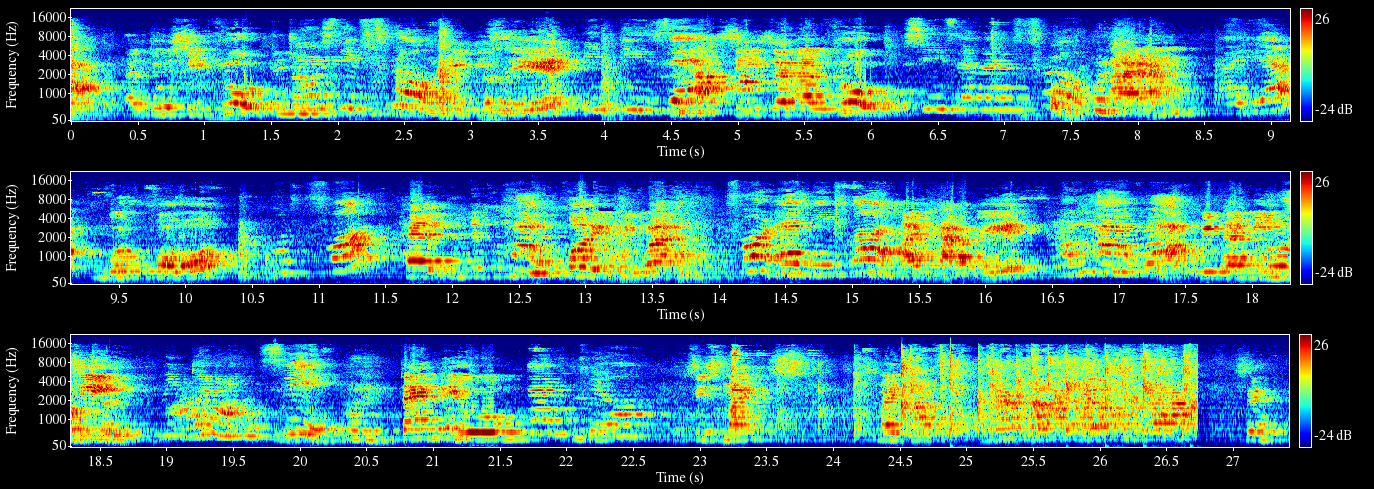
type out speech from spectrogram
am a juicy fruit. It is a seasonal fruit. I am good for health for everyone. For everyone. I have a vitamin C. Vitamin C. Thank you. Thank See smile. Smile. Say,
